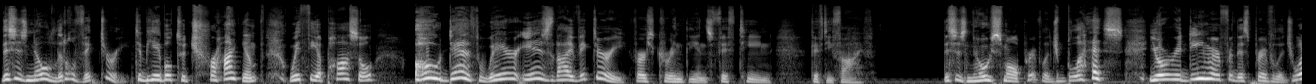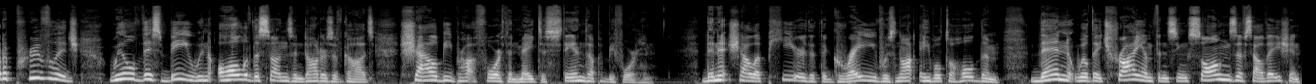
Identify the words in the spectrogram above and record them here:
This is no little victory to be able to triumph with the apostle. O death, where is thy victory? 1 Corinthians 15 55. This is no small privilege. Bless your Redeemer for this privilege. What a privilege will this be when all of the sons and daughters of God shall be brought forth and made to stand up before him. Then it shall appear that the grave was not able to hold them. Then will they triumph and sing songs of salvation.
